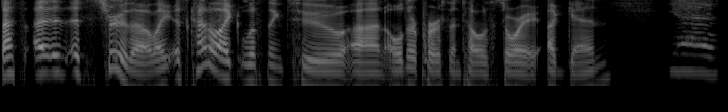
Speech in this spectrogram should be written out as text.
that's uh, it's true though. Like it's kind of like listening to uh, an older person tell a story again. Yes.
